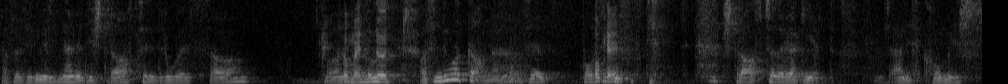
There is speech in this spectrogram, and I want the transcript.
Also sie nennen die Strafzölle der USA. So, plus, dort... Was sind nur gegangen? Also sie haben positiv okay. auf die Strafzölle reagiert. Das ist eigentlich komisch.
